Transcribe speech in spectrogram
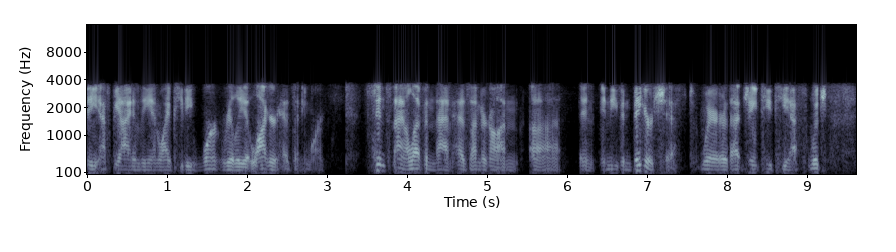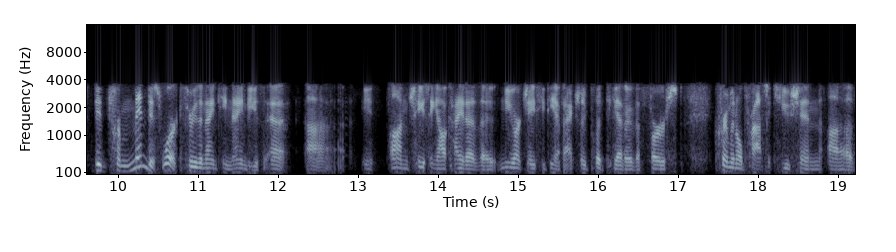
the FBI and the NYPD weren't really at loggerheads anymore. Since 9/11, that has undergone uh, an, an even bigger shift where that JTTF, which did tremendous work through the 1990s uh, uh, on chasing Al Qaeda, the New York JTTF actually put together the first criminal prosecution of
